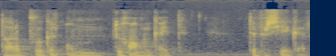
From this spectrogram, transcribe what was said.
daarop fokus om toeganklikheid te verseker.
